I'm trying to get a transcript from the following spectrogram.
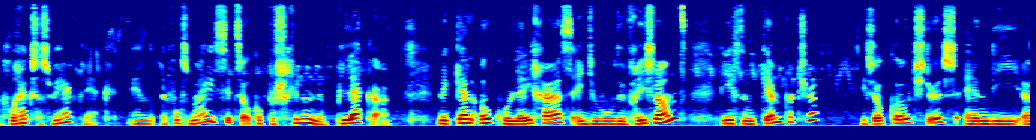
gebruikt ze als werkplek. En volgens mij zit ze ook op verschillende plekken. En ik ken ook collega's, eentje bijvoorbeeld in Friesland, die heeft een campertje is ook coach dus. En die uh,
